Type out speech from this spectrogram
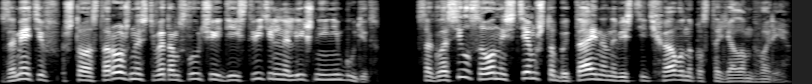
заметив, что осторожность в этом случае действительно лишней не будет. Согласился он и с тем, чтобы тайно навестить Хаву на постоялом дворе.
